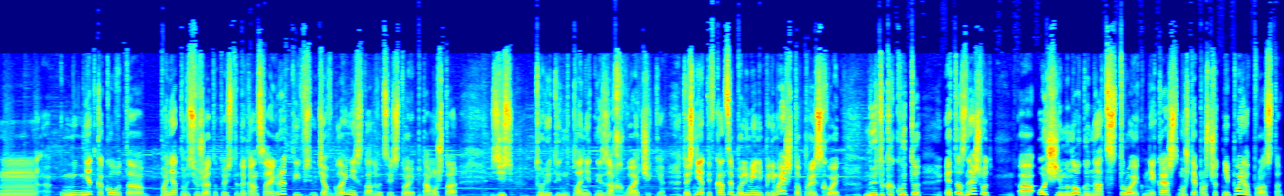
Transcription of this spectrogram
нет какого-то понятного сюжета. То есть ты до конца игры, ты, у тебя в голове не складывается история, потому что здесь то ли это инопланетные захватчики. То есть нет, ты в конце более-менее понимаешь, что происходит, но это какой-то, это знаешь, вот а, очень много надстроек. Мне кажется, может я просто что-то не понял просто,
